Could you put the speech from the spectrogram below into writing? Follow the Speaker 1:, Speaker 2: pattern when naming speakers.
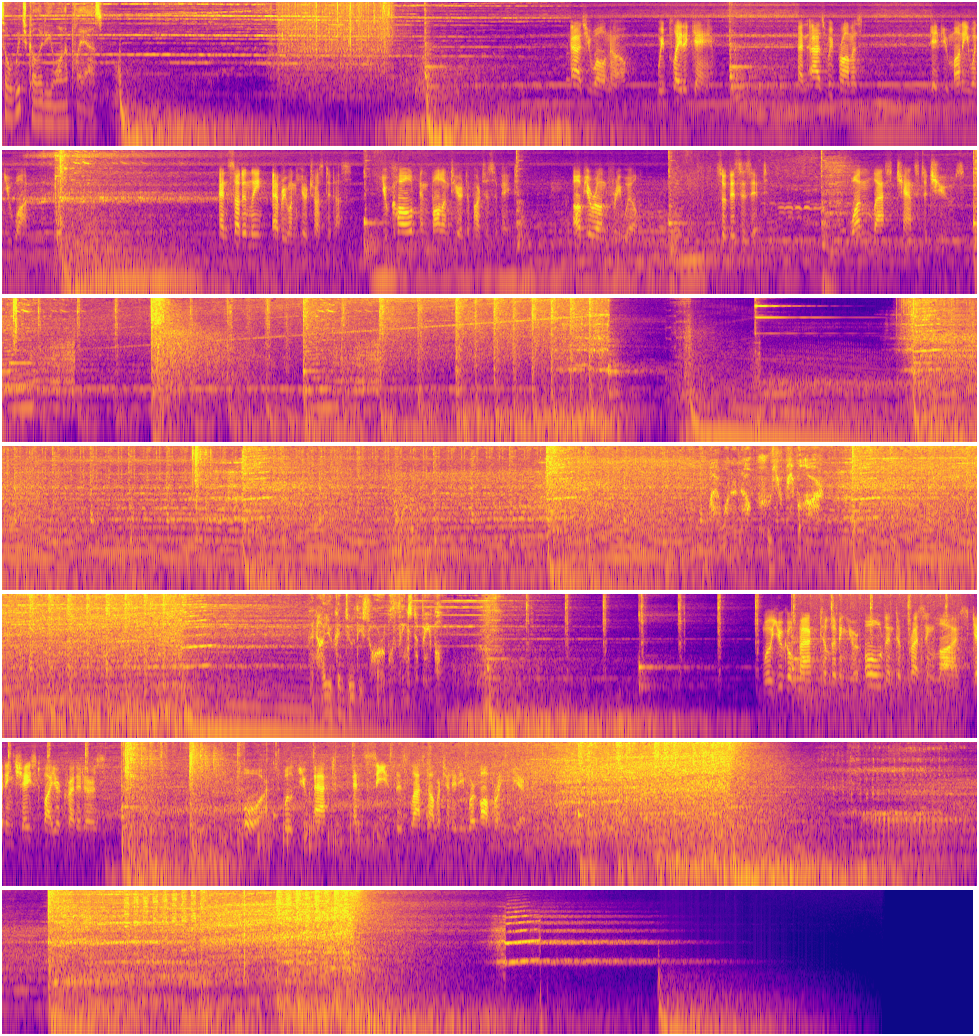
Speaker 1: So which color do you want to play as?
Speaker 2: As you all know, we played a game. And as we promised, gave you money when you won. And suddenly, everyone here trusted us. You called and volunteered to participate. Of your own free will. So this is it. One last chance to choose.
Speaker 3: To know who you people are. And how you can do these horrible things to people.
Speaker 2: Will you go back to living your old and depressing lives, getting chased by your creditors? Or will you act and seize this last opportunity we're offering here?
